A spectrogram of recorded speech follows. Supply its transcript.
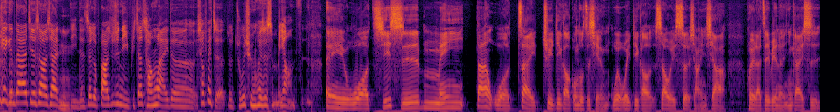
你可以跟大家介绍一下你的这个吧，就是你比较常来的消费者的族群会是什么样子？哎，我其实没，当然我在去地高工作之前，我有为地高稍微设想一下。会来这边人应该是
